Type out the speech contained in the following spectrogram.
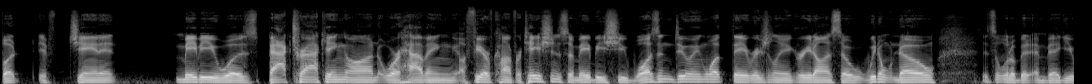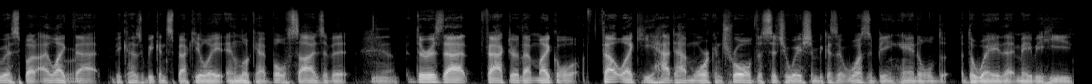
But if Janet maybe was backtracking on or having a fear of confrontation, so maybe she wasn't doing what they originally agreed on. So we don't know. It's a little bit ambiguous, but I like that because we can speculate and look at both sides of it Yeah. there is that factor that Michael felt like he had to have more control of the situation because it wasn't being handled the way that maybe he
